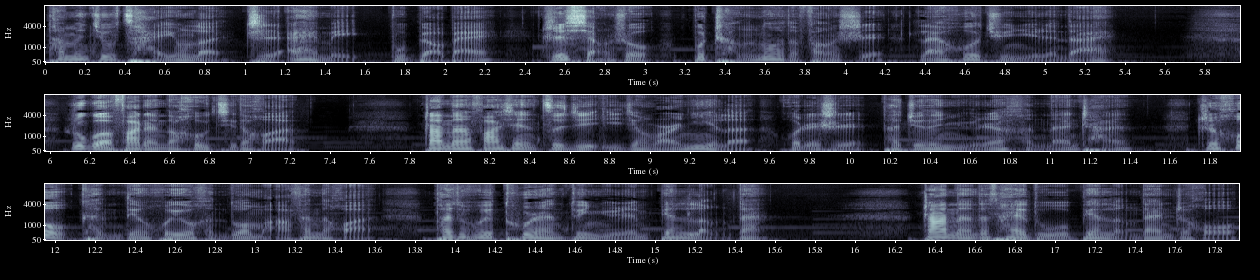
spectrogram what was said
他们就采用了只暧昧不表白、只享受不承诺的方式来获取女人的爱。如果发展到后期的话，渣男发现自己已经玩腻了，或者是他觉得女人很难缠，之后肯定会有很多麻烦的话，他就会突然对女人变冷淡。渣男的态度变冷淡之后，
